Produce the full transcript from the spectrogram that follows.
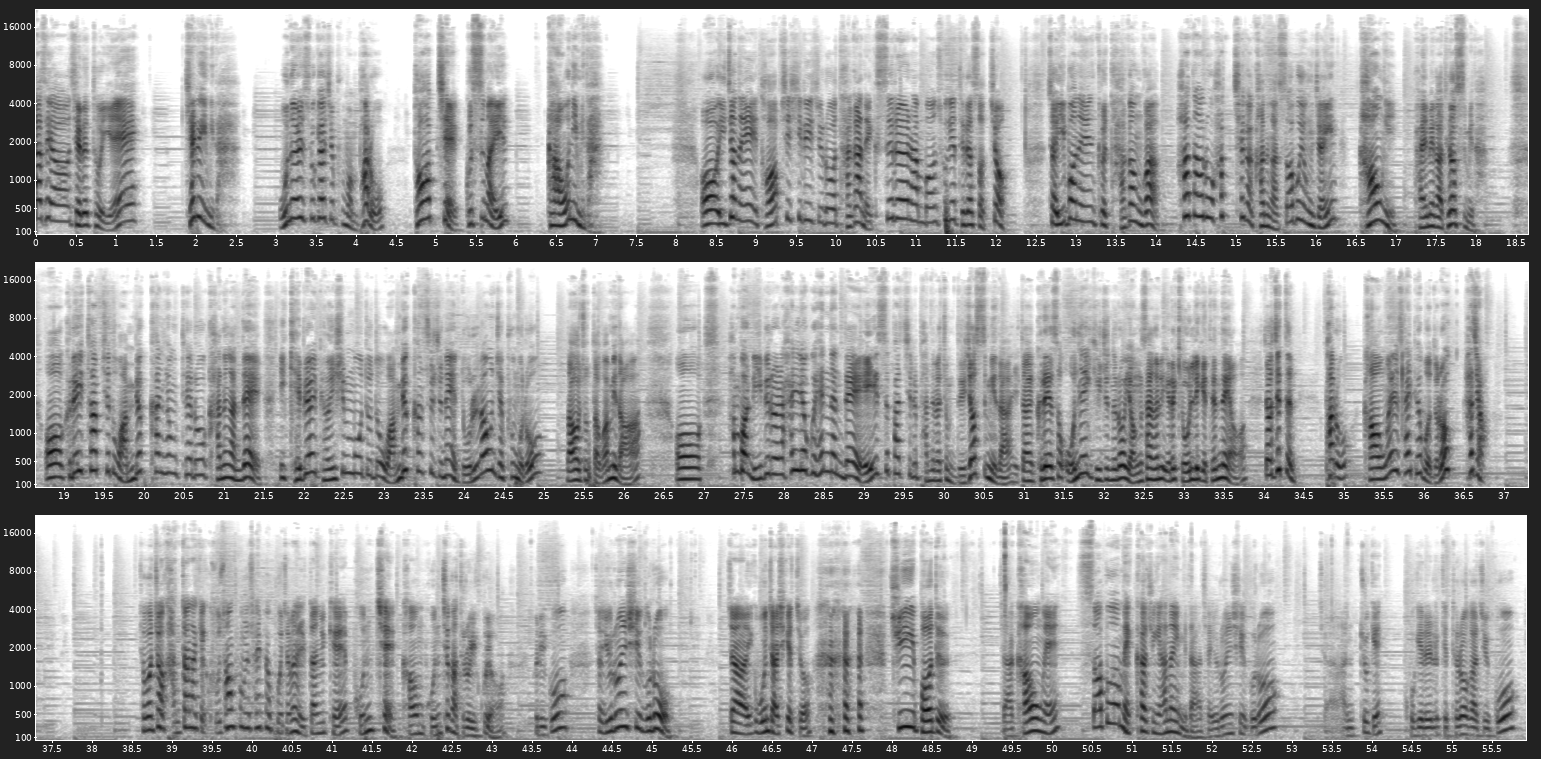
안녕하세요. 제르토이의 제르입니다. 오늘 소개할 제품은 바로 더 합체 구스마일 가온입니다. 어, 이전에 더 합체 시리즈로 다간 X를 한번 소개해 드렸었죠. 자, 이번엔 그 다간과 하나로 합체가 가능한 서브 용자인 가온이 발매가 되었습니다. 어, 그레이트 합체도 완벽한 형태로 가능한데 이 개별 변신 모드도 완벽한 수준의 놀라운 제품으로 나와줬다고 합니다. 어, 한번 리뷰를 하려고 했는데 AS 파츠를 받느라 좀 늦었습니다. 일단 그래서 오늘 기준으로 영상을 이렇게 올리게 됐네요. 자, 어쨌든 바로 가옹을 살펴보도록 하죠. 자, 먼저 간단하게 구성품을 살펴보자면 일단 이렇게 본체, 가온 본체가 들어있고요. 그리고 자, 이런 식으로 자, 이거 뭔지 아시겠죠? G 버드. 자, 가옹의 서브 메카 중에 하나입니다. 자, 이런 식으로 자, 안쪽에 고개를 이렇게 들어가지고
